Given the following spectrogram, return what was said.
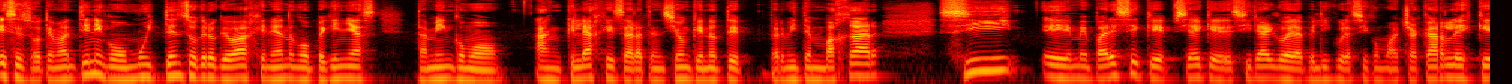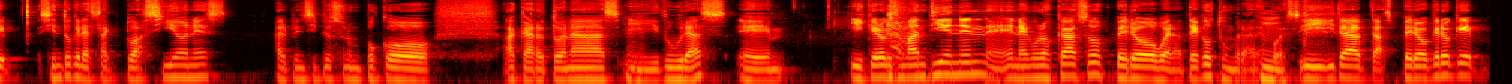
Es eso, te mantiene como muy tenso, creo que va generando como pequeñas también como anclajes a la tensión que no te permiten bajar. Sí, eh, me parece que si hay que decir algo de la película, así como achacarle, es que siento que las actuaciones al principio son un poco acartonadas y duras. eh, y creo que se mantienen en algunos casos, pero bueno, te acostumbras después y, y te adaptas. Pero creo que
